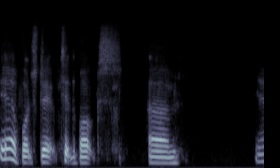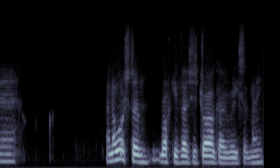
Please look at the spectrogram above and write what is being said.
yeah, I've watched it, tick the box. Um yeah. And I watched um Rocky versus Drago recently.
